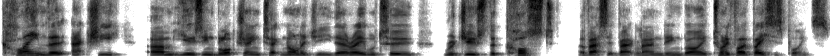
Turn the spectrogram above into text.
claim that actually um, using blockchain technology, they're able to reduce the cost of asset-backed lending by 25 basis points.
